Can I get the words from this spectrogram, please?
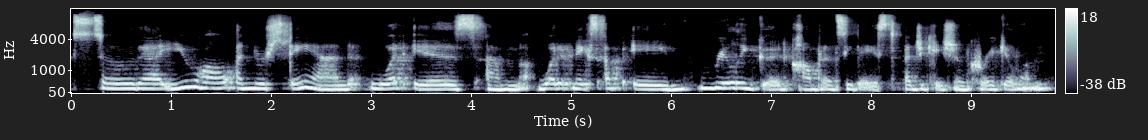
so that you all understand what is um, what it makes up a really good competency-based education curriculum.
